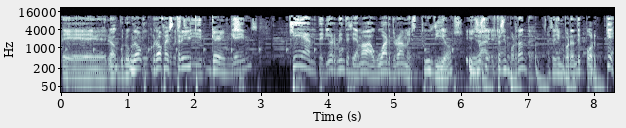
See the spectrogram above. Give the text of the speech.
eh, Gro- Gro- Grove Street Games. que anteriormente se llamaba War Drum Studios. Y eso ¿vale? esto es importante. Esto es importante, ¿por qué?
